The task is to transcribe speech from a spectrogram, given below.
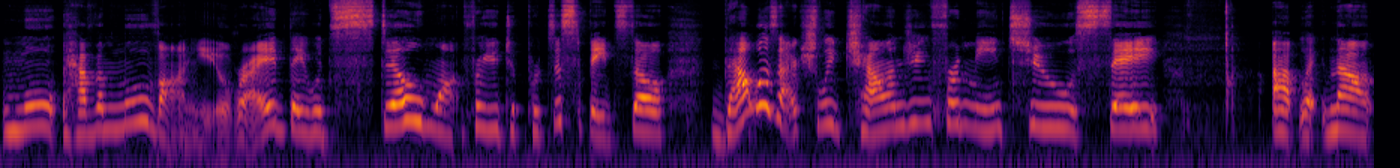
move, have a move on you, right? They would still want for you to participate. So that was actually challenging for me to say, uh, like now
